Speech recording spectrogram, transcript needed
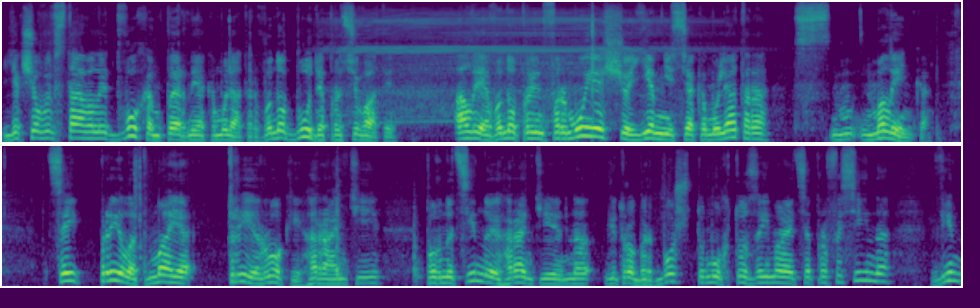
Якщо ви вставили 2 амперний акумулятор, воно буде працювати, але воно проінформує, що ємність акумулятора маленька. Цей прилад має 3 роки гарантії, повноцінної гарантії на, від Роберт Bosch, тому хто займається професійно, він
